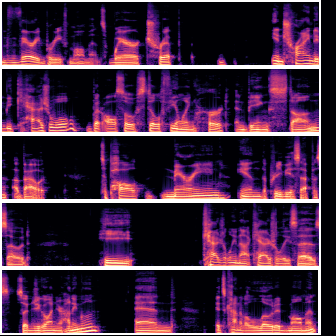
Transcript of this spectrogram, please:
very brief moments where trip in trying to be casual but also still feeling hurt and being stung about T'Pol marrying in the previous episode he casually not casually says so did you go on your honeymoon and it's kind of a loaded moment.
